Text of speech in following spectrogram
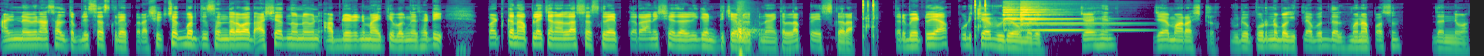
आणि नवीन असाल तर प्लीज सबस्क्राईब करा. शिक्षक भरती संदर्भात अशाच नवनवीन अपडेट आणि माहिती बघण्यासाठी पटकन आपल्या चॅनलला सबस्क्राईब करा आणि शेजारी घंटीच्या बेलकन आयकनला प्रेस करा. तर भेटूया पुढच्या व्हिडिओमध्ये जय हिंद जय महाराष्ट्र. व्हिडिओ पूर्ण बघितल्याबद्दल मनापासून धन्यवाद.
